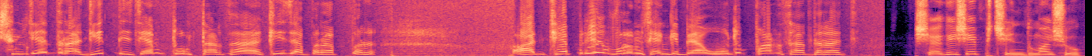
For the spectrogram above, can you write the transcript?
шүлде дыра дет десем туртарда кизе бараппыр. А тепре вурым сенге бе удып парса дырат. Шаги же печень дума жук.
